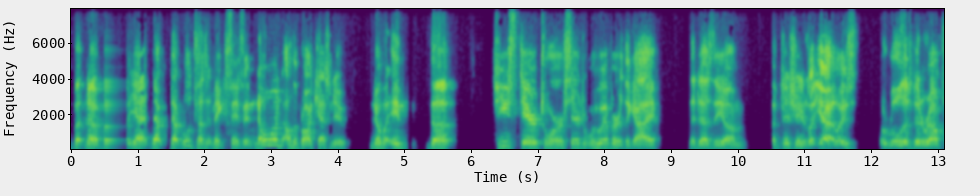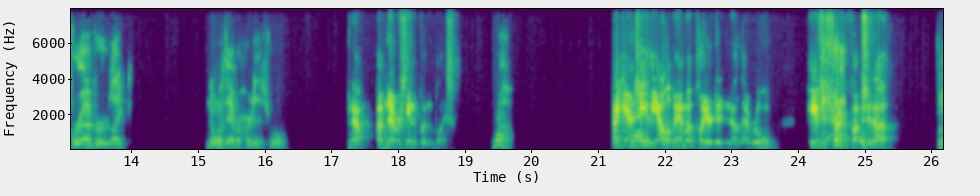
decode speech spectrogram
But no, but, but yeah, that, that rule doesn't make sense. And no one on the broadcast knew. Nobody in the Chiefs Steratore, Steratore, whoever the guy that does the um officiating was like, yeah, like it's a rule that's been around forever. Like, no one's ever heard of this rule. No, I've never seen it put in place. No. I guarantee hey. you the Alabama player didn't know that rule. He was just trying to fuck shit up.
